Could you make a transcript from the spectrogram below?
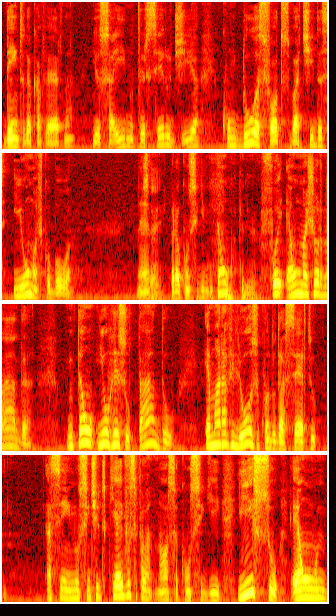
dentro da caverna. E eu saí no terceiro dia com duas fotos batidas e uma ficou boa. Né? Para eu conseguir. Então, foi, é uma jornada. Então, e o resultado é maravilhoso quando dá certo. Assim, no sentido que aí você fala, nossa, consegui. E isso é um,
